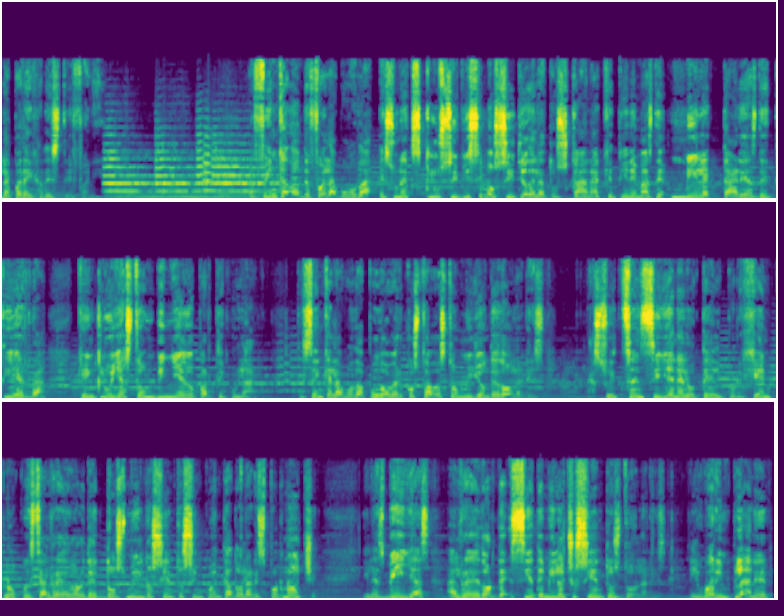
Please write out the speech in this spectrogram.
la pareja de Stephanie. La finca donde fue la boda es un exclusivísimo sitio de la Toscana que tiene más de mil hectáreas de tierra que incluye hasta un viñedo particular. Dicen que la boda pudo haber costado hasta un millón de dólares. La suite sencilla en el hotel, por ejemplo, cuesta alrededor de 2.250 dólares por noche y las villas alrededor de 7.800 dólares. El wedding planner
